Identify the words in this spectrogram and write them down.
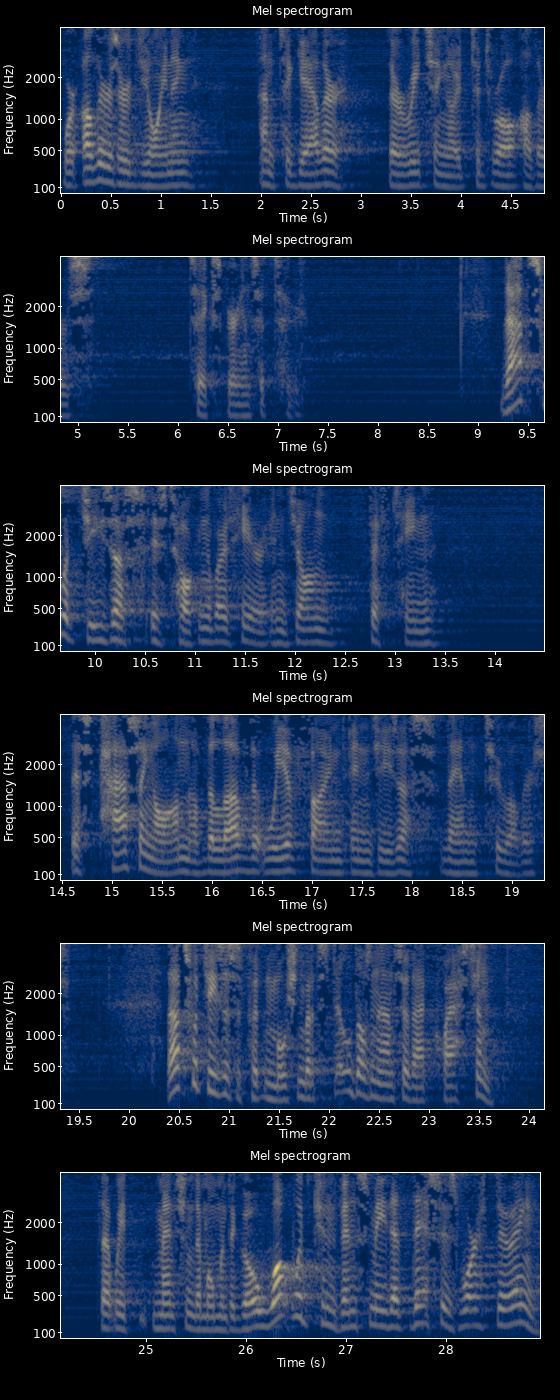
where others are joining, and together they're reaching out to draw others to experience it too. That's what Jesus is talking about here in John 15. This passing on of the love that we have found in Jesus then to others. That's what Jesus has put in motion, but it still doesn't answer that question that we mentioned a moment ago. What would convince me that this is worth doing?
